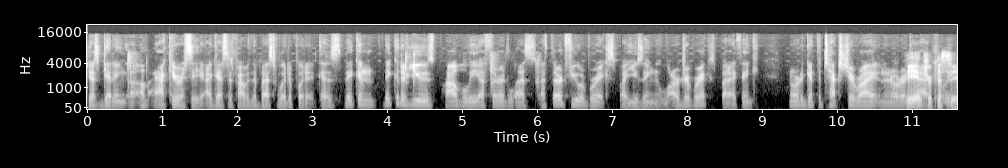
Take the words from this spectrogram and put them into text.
just getting uh, of accuracy. I guess is probably the best way to put it because they can they could have used probably a third less a third fewer bricks by using larger bricks, but I think in order to get the texture right and in order The to actually intricacy,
